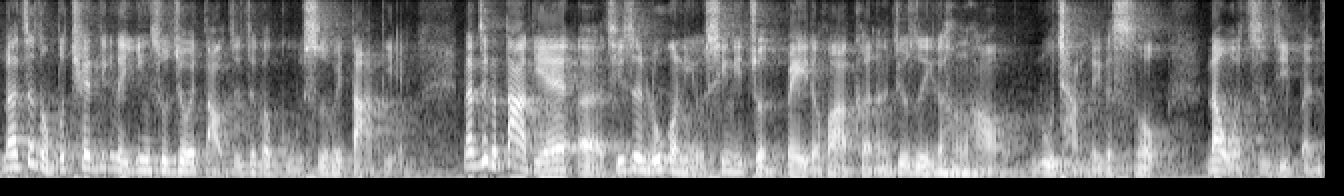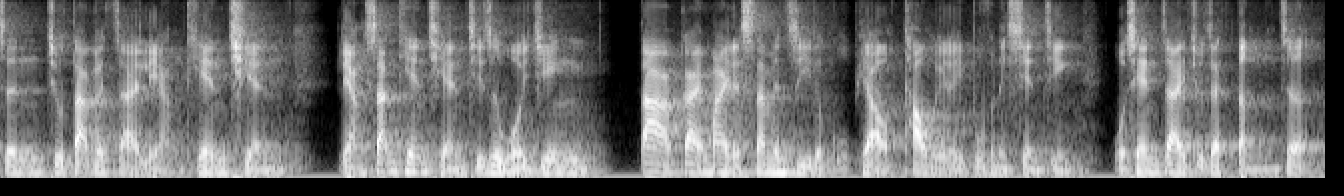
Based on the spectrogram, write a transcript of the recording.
那这种不确定的因素就会导致这个股市会大跌。那这个大跌，呃，其实如果你有心理准备的话，可能就是一个很好入场的一个时候。那我自己本身就大概在两天前、两三天前，其实我已经大概卖了三分之一的股票，套回了一部分的现金。我现在就在等着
